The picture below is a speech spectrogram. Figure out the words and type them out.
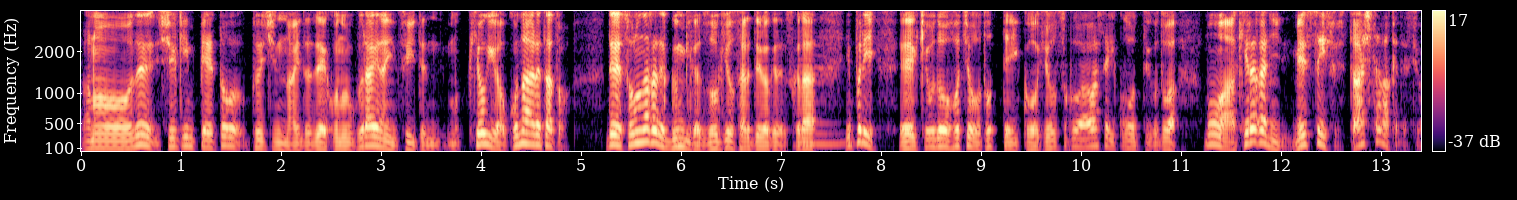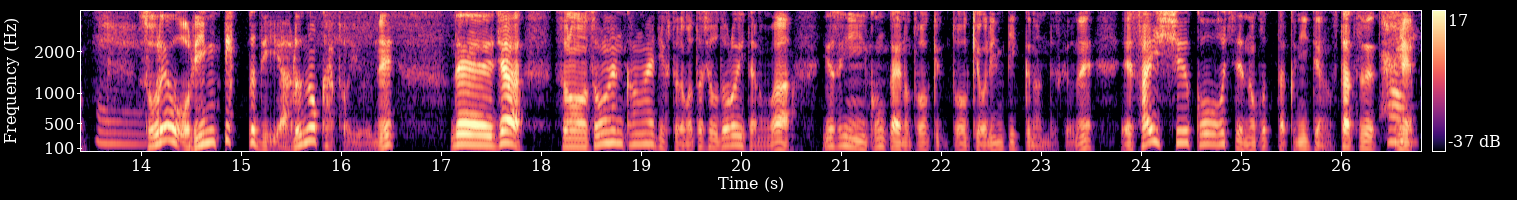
あのね、習近平とプーチンの間で、このウクライナについて協議が行われたと。で、その中で軍備が増強されているわけですから、やっぱり、えー共同歩調を取っていこう、標則を合わせていこうということは、もう明らかにメッセージとして出したわけですよ。それをオリンピックでやるのかというね。で、じゃあ、その、その辺考えていくと、私驚いたのは、要するに今回の東京東京オリンピックなんですけどね、えー最終候補地で残った国っていうのは2つ。はいね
